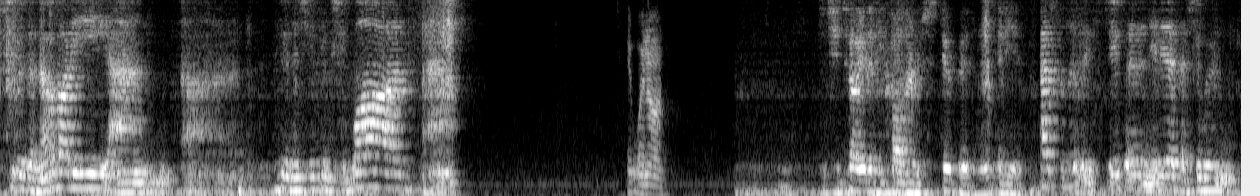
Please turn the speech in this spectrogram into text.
she was a nobody and uh, who did she think she was and It went on. Did she tell you that he called her stupid and an idiot? absolutely stupid and idiot that she wouldn't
